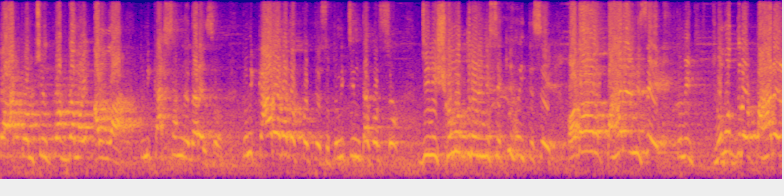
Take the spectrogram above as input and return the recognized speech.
পরাক্রমশীল, প্রজ্ঞাময় আল্লাহ। তুমি কার সামনে দাঁড়াইছো? তুমি কার আবাদত করতেছো? তুমি চিন্তা করছ? যিনি সমুদ্রের নিচে কি হইতেছে? অদল পাহাড়ের নিচে। তুমি সমুদ্র পাহাড়ের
